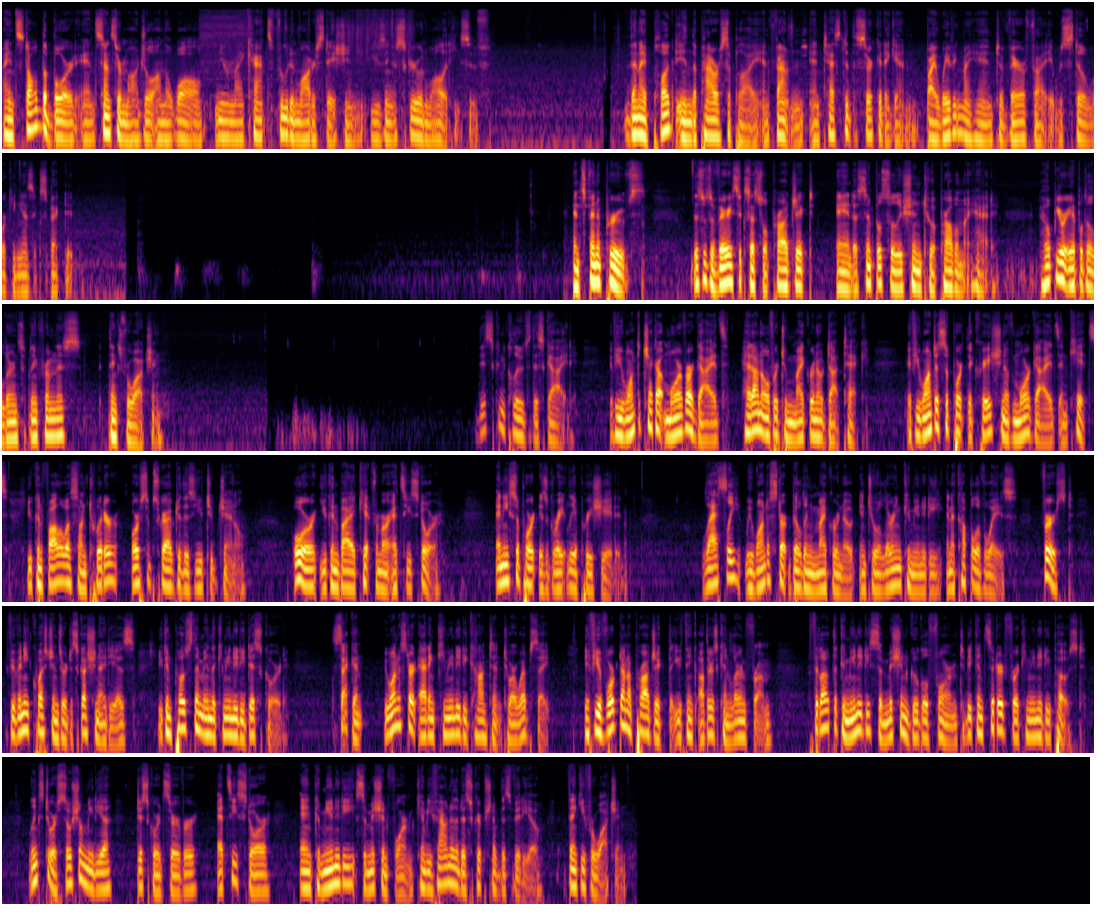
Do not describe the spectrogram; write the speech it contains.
I installed the board and sensor module on the wall near my cat's food and water station using a screw and wall adhesive. Then I plugged in the power supply and fountain and tested the circuit again by waving my hand to verify it was still working as expected. And Sven approves. This was a very successful project and a simple solution to a problem I had. I hope you were able to learn something from this. Thanks for watching. This concludes this guide. If you want to check out more of our guides, head on over to micronote.tech. If you want to support the creation of more guides and kits, you can follow us on Twitter or subscribe to this YouTube channel. Or you can buy a kit from our Etsy store. Any support is greatly appreciated. Lastly, we want to start building Micronote into a learning community in a couple of ways. First, if you have any questions or discussion ideas, you can post them in the community Discord. Second, we want to start adding community content to our website. If you've worked on a project that you think others can learn from, fill out the community submission Google form to be considered for a community post. Links to our social media, Discord server, Etsy store, and community submission form can be found in the description of this video. Thank you for watching.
